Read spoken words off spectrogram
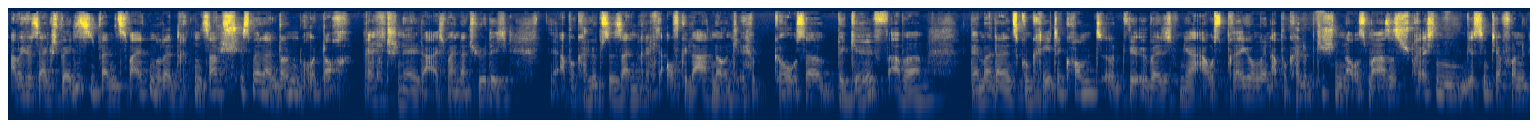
aber ich würde sagen, spätestens beim zweiten oder dritten Satz ist man dann doch recht schnell da. Ich meine, natürlich, Apokalypse ist ein recht aufgeladener und großer Begriff, aber wenn man dann ins Konkrete kommt und wir über ja, Ausprägungen apokalyptischen Ausmaßes sprechen, wir sind ja von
